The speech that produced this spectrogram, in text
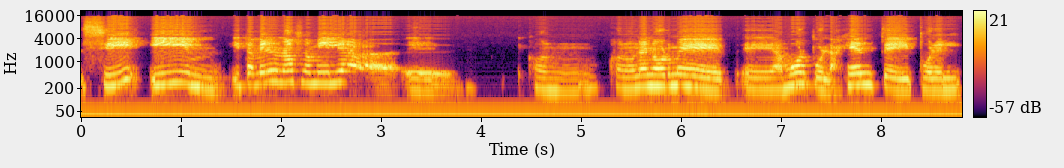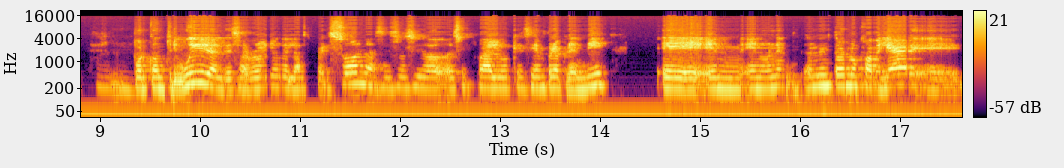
Sí, y, también en una familia eh, con, un enorme eh, amor por la gente y por el mm. por contribuir al desarrollo de las personas. Eso, ha sido, eso fue algo que siempre aprendí eh, en, un, entorno familiar eh,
